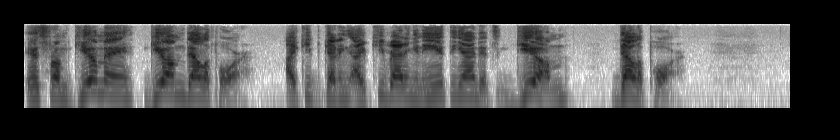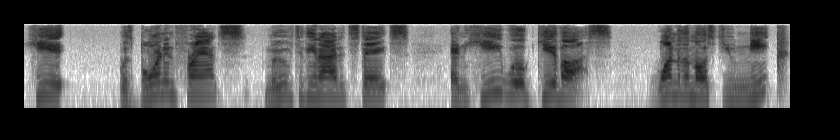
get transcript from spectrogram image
is from Guillaume Guillaume Delaporte. I keep getting I keep adding an e at the end. It's Guillaume Delaporte. He was born in France, moved to the United States and he will give us one of the most unique,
